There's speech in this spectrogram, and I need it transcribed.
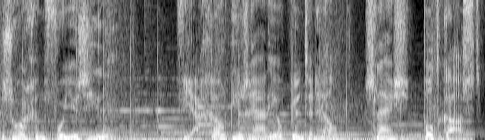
Zorgen voor je ziel via grootnieuwsradio.nl/podcast.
